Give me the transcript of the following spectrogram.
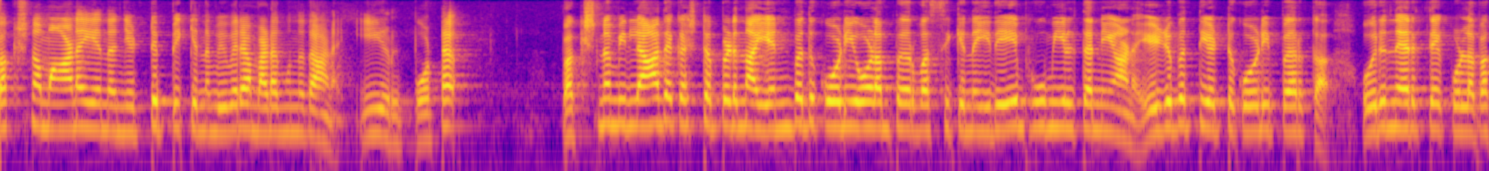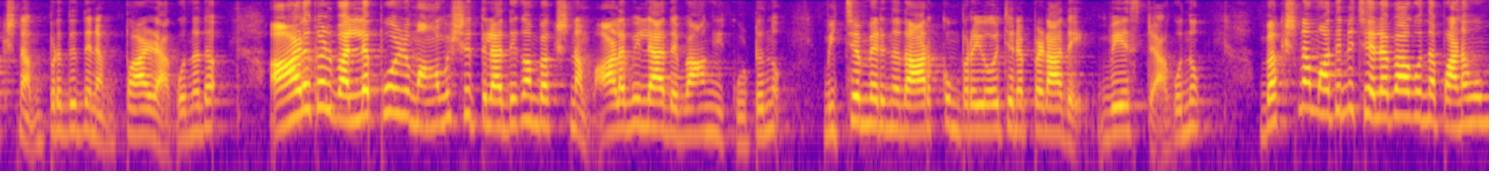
ഭക്ഷണമാണ് എന്ന് ഞെട്ടിപ്പിക്കുന്ന വിവരമടങ്ങുന്നതാണ് ഈ റിപ്പോർട്ട്. ഭക്ഷണമില്ലാതെ കഷ്ടപ്പെടുന്ന എൺപത് കോടിയോളം പേർ വസിക്കുന്ന ഇതേ ഭൂമിയിൽ തന്നെയാണ് എഴുപത്തിയെട്ട് കോടി പേർക്ക് ഒരു നേരത്തേക്കുള്ള ഭക്ഷണം പ്രതിദിനം പാഴാകുന്നത്. ആളുകൾ വല്ലപ്പോഴും ആവശ്യത്തിലധികം ഭക്ഷണം അളവില്ലാതെ വാങ്ങിക്കൂട്ടുന്നു. മിച്ചം വരുന്നത് ആർക്കും പ്രയോജനപ്പെടാതെ വേസ്റ്റ് ആകുന്നു ഭക്ഷണം അതിന് ചെലവാകുന്ന പണവും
